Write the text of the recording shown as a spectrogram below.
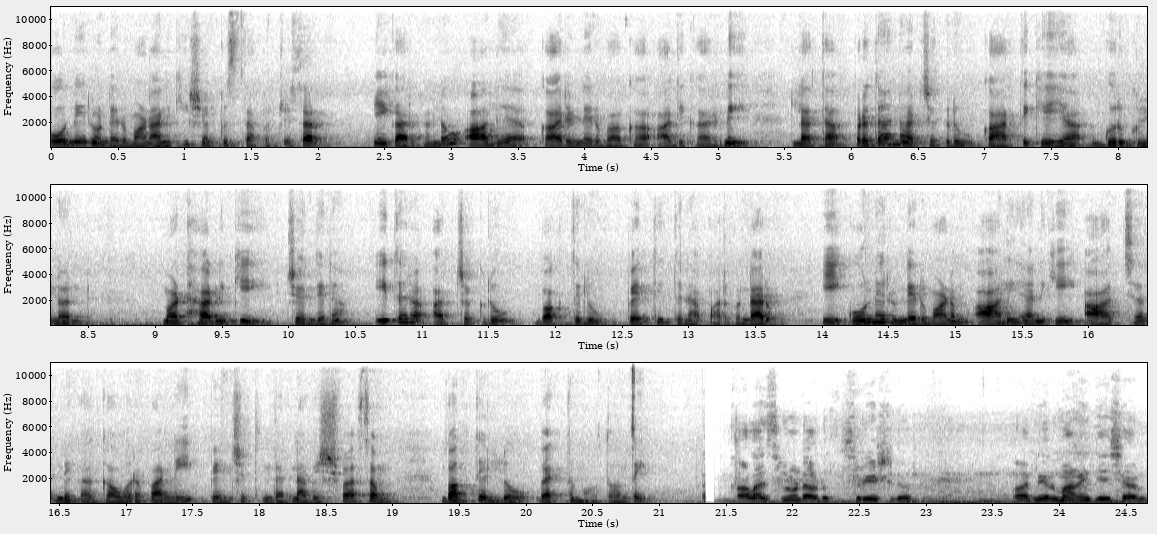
కోనేరు నిర్మాణానికి శంకుస్థాపన చేశారు. ఈ కార్యక్రమంలో ఆలయ కార్యనిర్వాహక అధికారిని లత ప్రధాన అర్చకుడు కార్తికేయ గురుకుల మఠానికి చెందిన ఇతర అర్చకులు భక్తులు పెద్దెత్తున పాల్గొన్నారు. ఈ కోనేరు నిర్మాణం ఆలయానికి ఆధ్యాత్మిక గౌరవాన్ని పెంచుతుందన్న విశ్వాసం భక్తుల్లో వ్యక్తమవుతోంది. కాళాశ్రీలో ఉన్నాడు సురేష్ గారు. వారు నిర్మాణం చేశారు.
